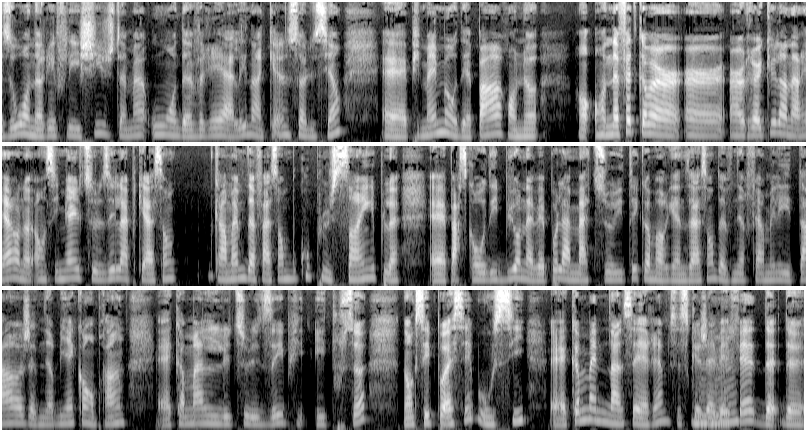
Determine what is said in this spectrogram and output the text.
Zoho, on a réfléchi justement où on devrait aller, dans quelle solution. puis même au départ, on a on, a fait comme un, un, recul en arrière. On, on s'est mis à utiliser l'application quand même de façon beaucoup plus simple euh, parce qu'au début, on n'avait pas la maturité comme organisation de venir fermer les tâches, de venir bien comprendre euh, comment l'utiliser puis, et tout ça. Donc, c'est possible aussi, euh, comme même dans le CRM, c'est ce que j'avais mm-hmm. fait, de,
